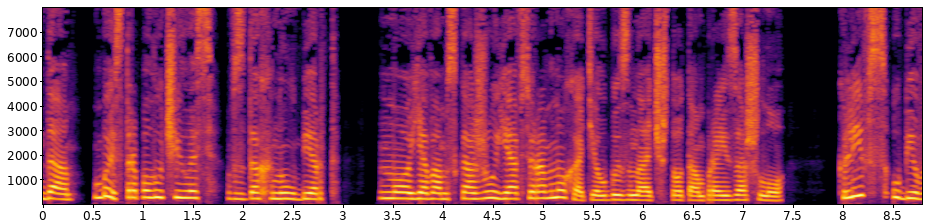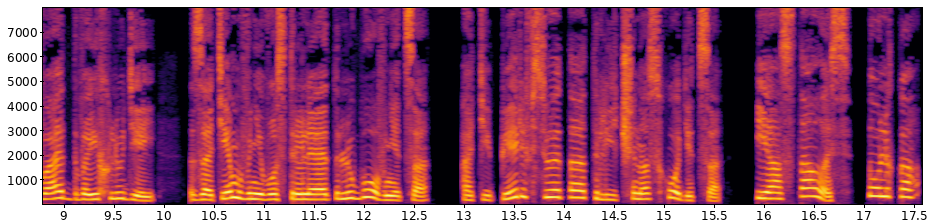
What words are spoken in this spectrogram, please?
«Да, быстро получилось», — вздохнул Берт. Но я вам скажу, я все равно хотел бы знать, что там произошло. Клифс убивает двоих людей, затем в него стреляет любовница, а теперь все это отлично сходится. И осталась только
